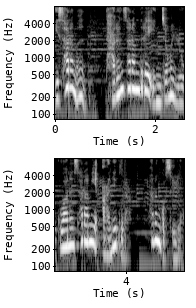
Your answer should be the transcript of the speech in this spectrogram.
이 사람은 다른 사람들의 인정을 요구하는 사람이 아니구나 하는 것을요.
